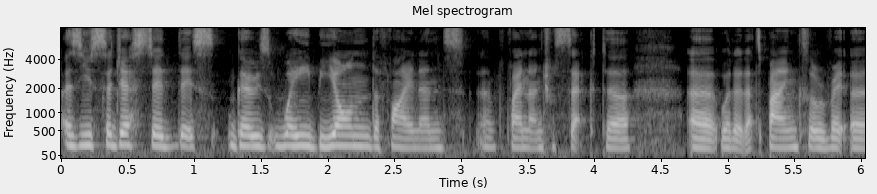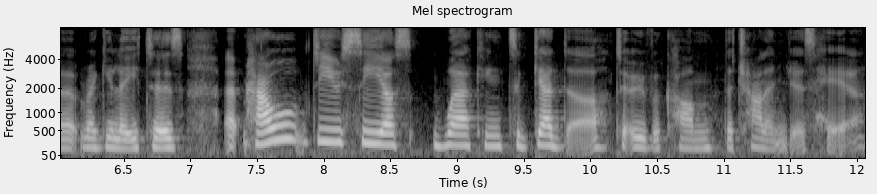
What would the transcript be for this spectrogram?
as, you suggested, this goes way beyond the finance uh, financial sector, uh, whether that's banks or re uh, regulators. Uh, how do you see us working together to overcome the challenges here?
